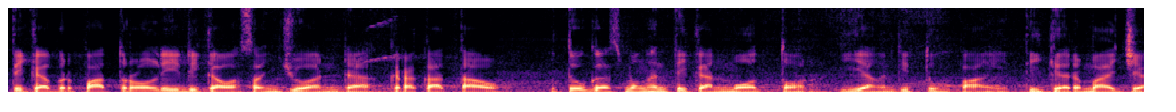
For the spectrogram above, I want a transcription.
Ketika berpatroli di kawasan Juanda, Krakatau, petugas menghentikan motor yang ditumpangi tiga remaja.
